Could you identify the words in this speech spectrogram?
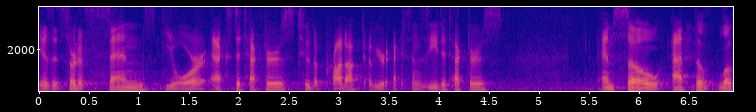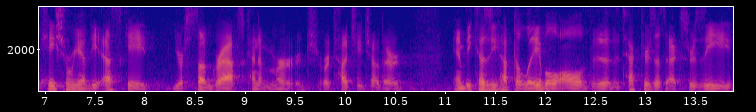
is it sort of sends your X detectors to the product of your X and Z detectors. And so at the location where you have the S-gate, your subgraphs kind of merge or touch each other. And because you have to label all of the detectors as X or Z,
